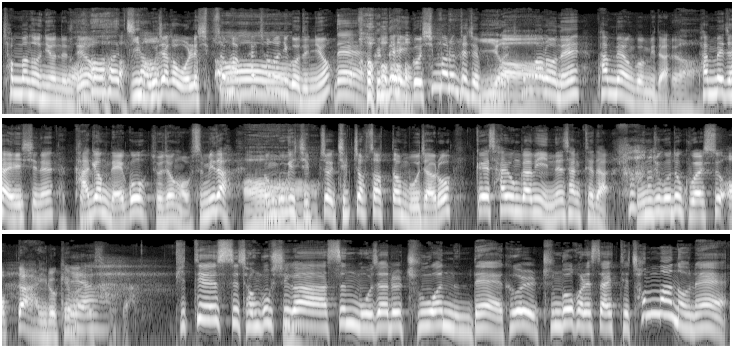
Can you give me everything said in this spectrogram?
천만 원이었는데요. 와, 이 모자가 원래 13만 어. 8천 원이거든요. 네. 근데 이거 10만 원대 제품을 이야. 천만 원에 판매한 겁니다. 야. 판매자 A 씨는 가격 내고 조정 없습니다. 어. 정국이 직접, 직접 썼던 모자로 꽤 사용감이 있는 상태다. 돈 주고도 구할 수 없다. 이렇게 예. 이야. 말했습니다. BTS 정국 씨가 쓴 모자를 주었는데 그걸 중고 거래 사이트에 천만 원에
